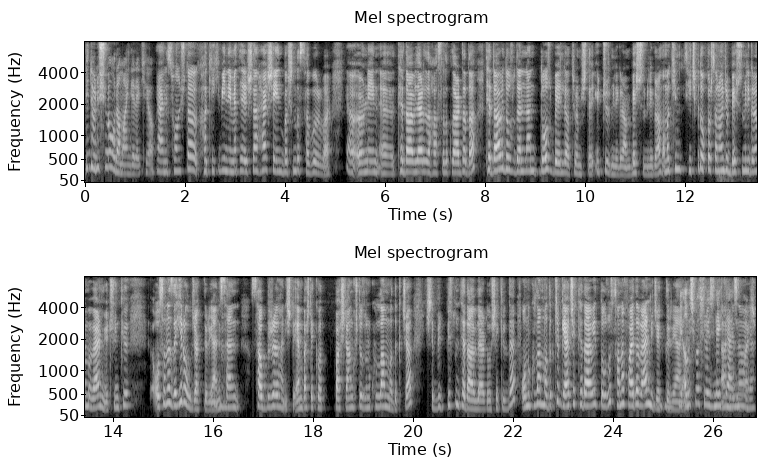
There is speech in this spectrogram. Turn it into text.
bir dönüşüme uğraman gerekiyor. Yani sonuçta hakiki bir nimete erişilen her şeyin başında sabır var. Ya örneğin e, tedavilerde de hastalıklarda da tedavi dozu denilen doz belli atıyorum işte 300 mg, 500 mg ama kim hiçbir doktor sana önce 500 mg'ı vermiyor. Çünkü o sana zehir olacaktır yani. Hı hı. Sen sabrı hani işte en baştaki o başlangıç dozunu kullanmadıkça işte bütün tedavilerde o şekilde onu kullanmadıkça gerçek tedavi dozu sana fayda vermeyecektir yani. Bir alışma sürecine ihtiyacın Aynen var.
